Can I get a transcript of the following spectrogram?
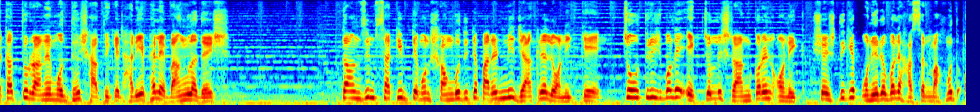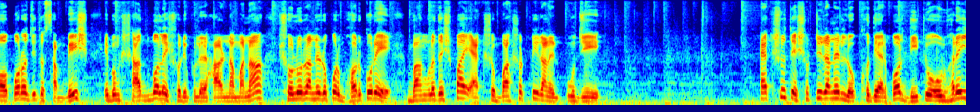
একাত্তর রানের মধ্যে সাত উইকেট হারিয়ে ফেলে বাংলাদেশ। তানজিম সাকিব তেমন সঙ্গ দিতে পারেননি জাকির আলী অনিককে চৌত্রিশ বলে একচল্লিশ রান করেন অনেক। শেষ দিকে পনেরো বলে হাসান মাহমুদ, অপরাজিত ছাব্বিশ এবং সাত বলে শরীফুলের হার নামানা ষোলো রানের ওপর ভর করে বাংলাদেশ পায় একশো বাষট্টি রানের পুঁজি। একশো তেষট্টি রানের লক্ষ্য দেওয়ার পর দ্বিতীয় ওভারেই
